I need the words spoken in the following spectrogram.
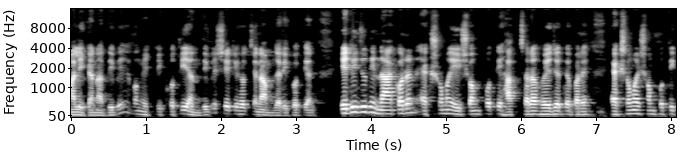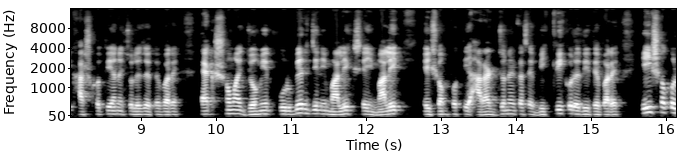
মালিকানা দিবে এবং একটি খতিয়ান দিবে, সেটি হচ্ছে নামজারি খতিয়ান। এটি যদি না করেন, একসময় এই সম্পত্তি হাতছাড়া হয়ে যেতে পারে, একসময় সম্পত্তি খাস খতিয়ানে চলে যেতে পারে এক সময় জমির পূর্বের যিনি মালিক, সেই মালিক এই সম্পত্তি আর একজনের কাছে বিক্রি করে দিতে পারে। এই সকল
